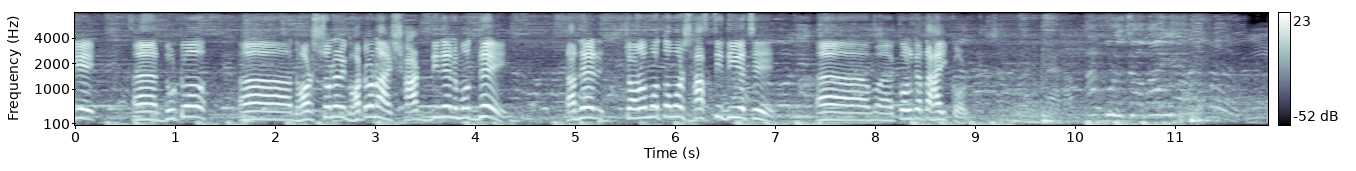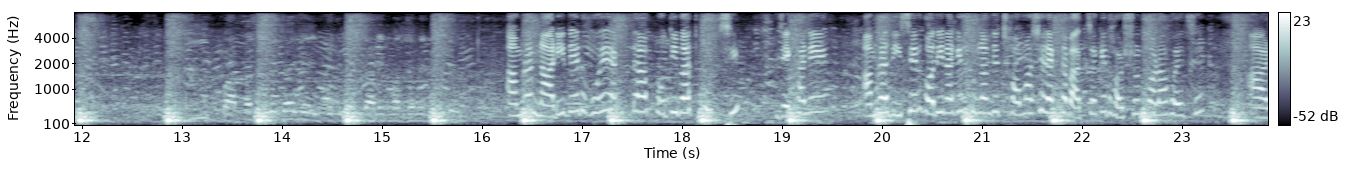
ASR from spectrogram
যে দুটো ধর্ষণের ঘটনায় ষাট দিনের মধ্যে তাদের চরমতম শাস্তি দিয়েছে কলকাতা হাইকোর্ট। আমরা নারীদের হয়ে একটা প্রতিবাদ করছি, যেখানে আমরা রিসেন্ট কদিন আগে শুনলাম যে ছ মাসের একটা বাচ্চাকে ধর্ষণ করা হয়েছে। আর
